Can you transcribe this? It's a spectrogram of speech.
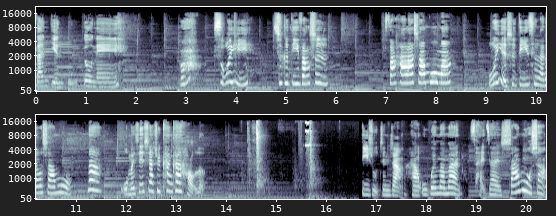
三点五度呢。啊，所以这个地方是撒哈拉沙漠吗？我也是第一次来到沙漠，那我们先下去看看好了。地鼠舰长和乌龟慢慢踩在沙漠上，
